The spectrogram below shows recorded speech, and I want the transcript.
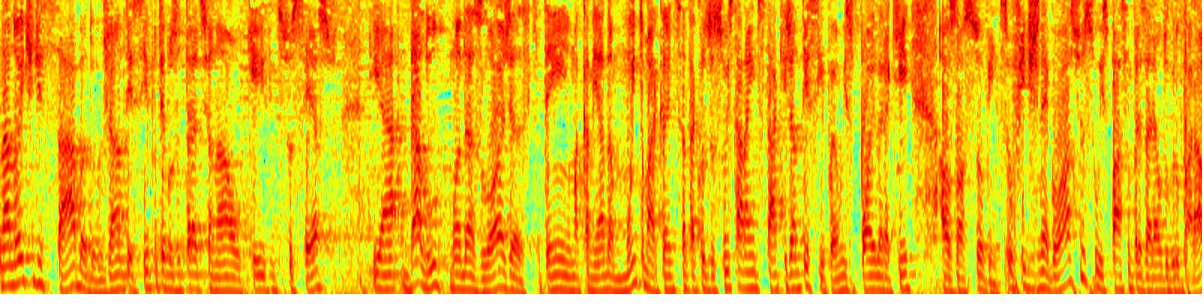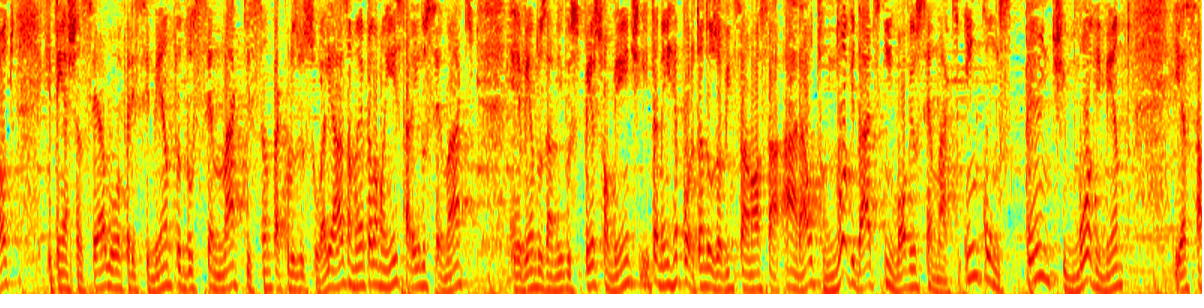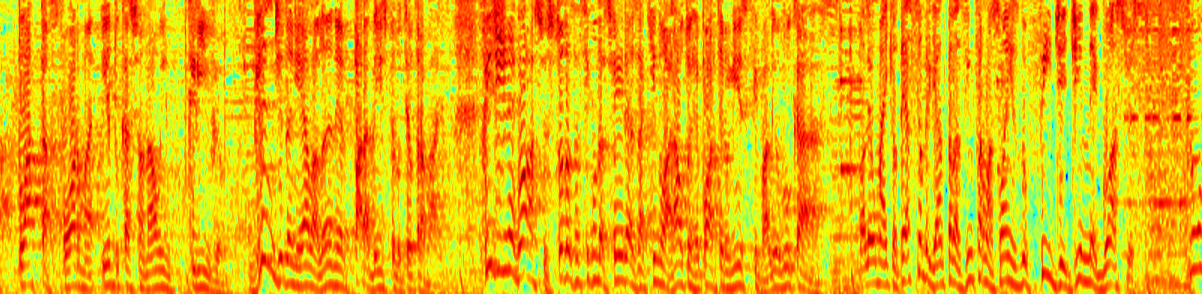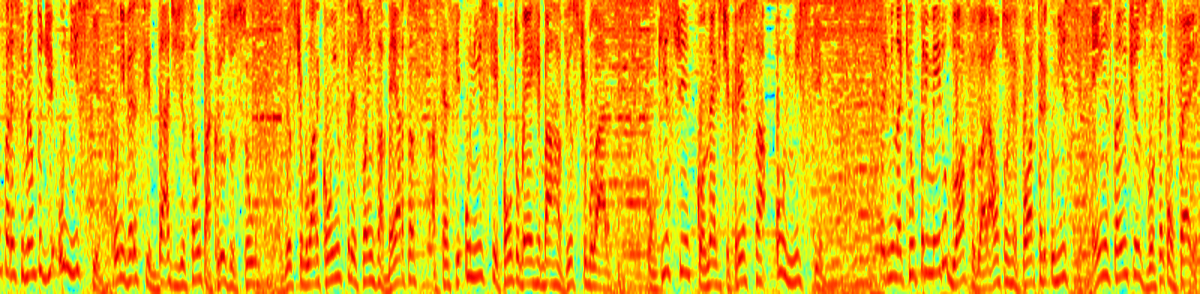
Na noite de sábado, já antecipo, temos o tradicional case de sucesso e a Dalu, uma das lojas que tem uma caminhada muito marcante em Santa Cruz do Sul, estará em destaque, já antecipo, é um spoiler aqui aos nossos ouvintes. O feed de negócios, o espaço empresarial do Grupo Arauto, que tem a chancela, o oferecimento do Senac Santa Cruz do Sul. Aliás, amanhã pela manhã estarei no Senac, revendo os amigos pessoalmente e também reportando aos ouvintes da nossa Arauto novidades que envolvem o Senac em movimento e essa plataforma educacional incrível. Grande Daniela Lanner, parabéns pelo teu trabalho. Feed de negócios, todas as segundas-feiras aqui no Arauto Repórter Unisque. Valeu, Lucas. Valeu, Michael Tessin. Obrigado pelas informações do Feed de Negócios. Num oferecimento de Unisque, Universidade de Santa Cruz do Sul. Vestibular com inscrições abertas. Acesse unisque.br barra vestibular. Conquiste, conecte, cresça, Unisque. Termina aqui o primeiro bloco do Arauto Repórter Unisque. Em instantes você confere.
